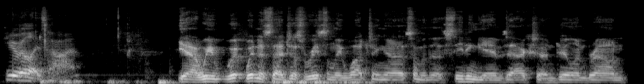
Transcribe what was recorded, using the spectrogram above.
he really is hot. Yeah, we w- witnessed that just recently watching uh, some of the seeding games action. Jaylen Brown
